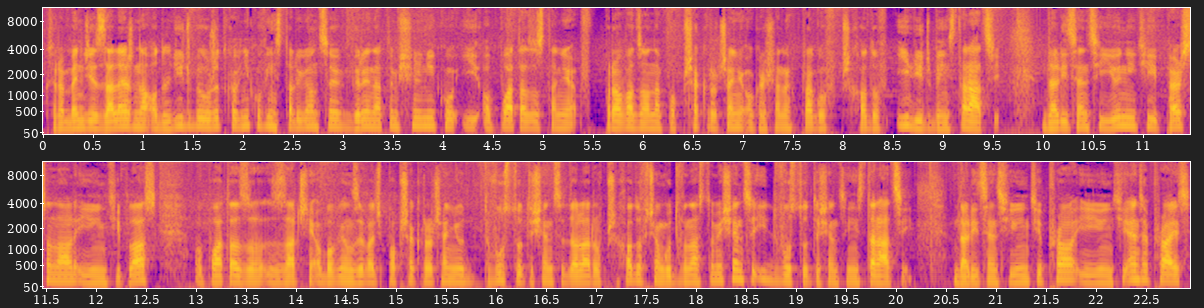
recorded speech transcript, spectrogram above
która będzie zależna od liczby użytkowników instalujących gry na tym silniku i opłata zostanie wprowadzona po przekroczeniu określonych progów przychodów i liczby instalacji. Dla licencji Unity Personal i Unity Plus opłata zacznie obowiązywać po przekroczeniu 200 tysięcy dolarów przychodów w ciągu 12 miesięcy i 200 tysięcy instalacji. Dla licencji Unity Pro i Unity Enterprise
